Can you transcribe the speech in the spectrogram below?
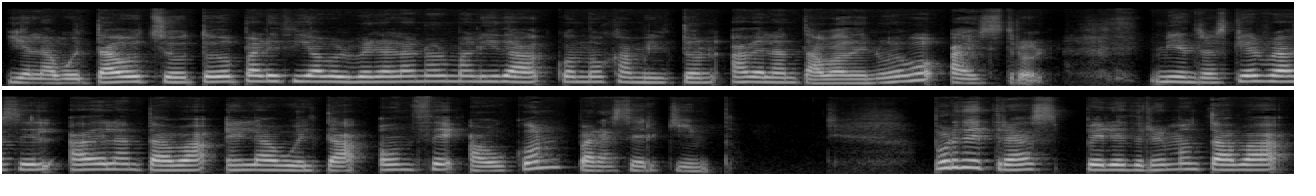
y en la vuelta 8 todo parecía volver a la normalidad cuando Hamilton adelantaba de nuevo a Stroll, mientras que Russell adelantaba en la vuelta 11 a Ocon para ser quinto. Por detrás, Pérez remontaba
